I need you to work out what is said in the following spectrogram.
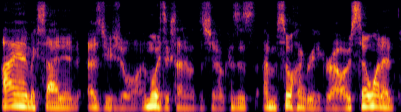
I am excited as usual. I'm always excited about the show because I'm so hungry to grow. I so want to.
